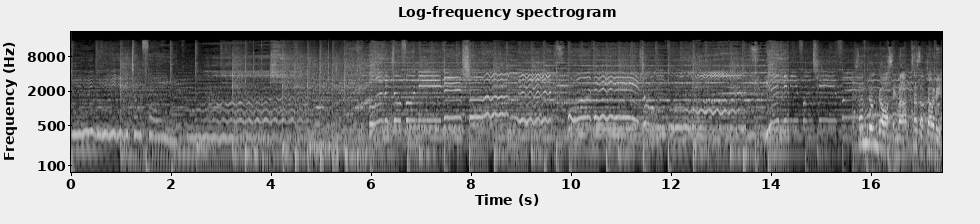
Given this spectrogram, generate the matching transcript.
雨雨中飞新中国成立七十周年，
